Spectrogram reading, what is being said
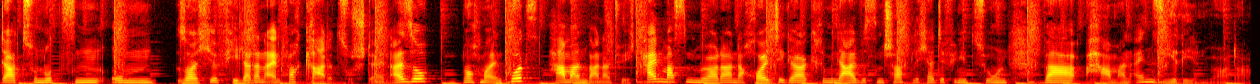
dazu nutzen, um solche Fehler dann einfach gerade zu stellen. Also nochmal in kurz, Hamann war natürlich kein Massenmörder. Nach heutiger kriminalwissenschaftlicher Definition war Hamann ein Serienmörder.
